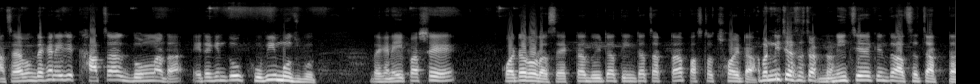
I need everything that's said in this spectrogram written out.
আচ্ছা এবং দেখেন এই যে খাঁচার দোলনাটা এটা কিন্তু খুবই মজবুত। দেখেন এই পাশে কয়টা রড আছে? একটা দুইটা তিনটা চারটা পাঁচটা ছয়টা। আবার নিচে আছে চারটা। নিচে কিন্তু আছে চারটা।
